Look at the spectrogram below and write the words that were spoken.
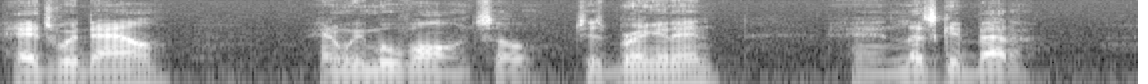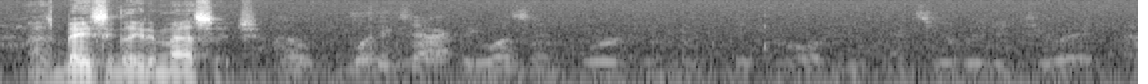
heads were down, and we move on. So just bring it in, and let's get better. That's basically the message. Uh, what exactly wasn't working with pick and roll defense? You alluded to it uh,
